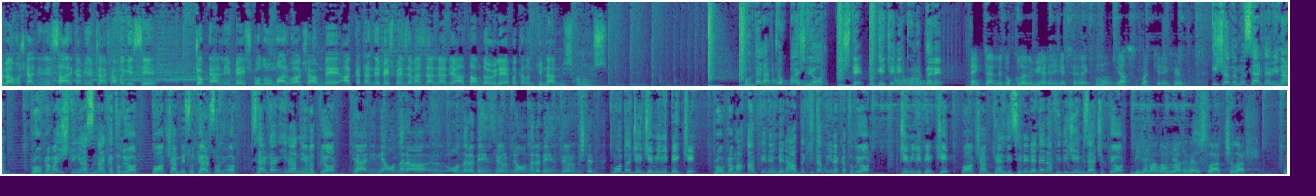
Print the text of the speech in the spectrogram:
Efendim hoş geldiniz. Harika bir çarşamba gezisi. Çok değerli 5 konuğum var bu akşam ve hakikaten de 5 benzemez derler ya. Tam da öyle. Bakalım kimlermiş konuğumuz. Burada laf çok başlıyor. İşte bu gecenin konukları. Renklerle dokuları bir araya getirerek bunu yansıtmak gerekiyor. İş adamı Serdar İnan. Programa iş dünyasından katılıyor. Bu akşam Mesut Yer soruyor. Serdar İnan yanıtlıyor. Yani ne onlara onlara benziyorum ne onlara benziyorum. İşte Modacı Cemil İpekçi. Programa Affedin Beni adlı kitabıyla katılıyor. Cemil İpekçi bu akşam kendisini neden affedeceğimizi açıklıyor. bilim adamları ve ıslahatçılar e,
